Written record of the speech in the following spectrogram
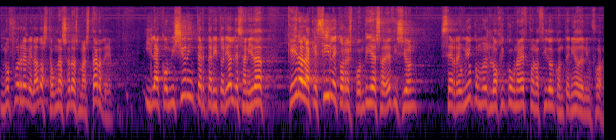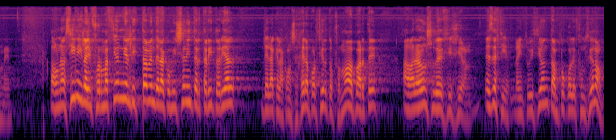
no fue revelado hasta unas horas más tarde. Y la Comisión Interterritorial de Sanidad, que era la que sí le correspondía esa decisión, se reunió, como es lógico, una vez conocido el contenido del informe. Aún así, ni la información ni el dictamen de la Comisión Interterritorial, de la que la consejera, por cierto, formaba parte, avalaron su decisión. Es decir, la intuición tampoco le funcionó.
